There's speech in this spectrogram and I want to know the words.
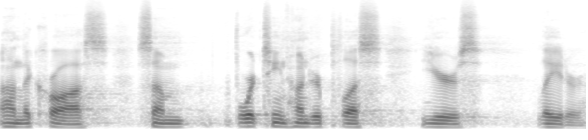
on the cross some 1400 plus years later.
